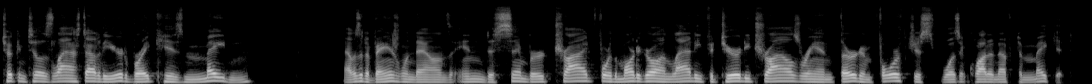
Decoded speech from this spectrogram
took until his last out of the year to break his maiden. That was at Evangeline Downs in December. Tried for the Mardi Gras and Laddie Futurity trials, ran third and fourth, just wasn't quite enough to make it.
